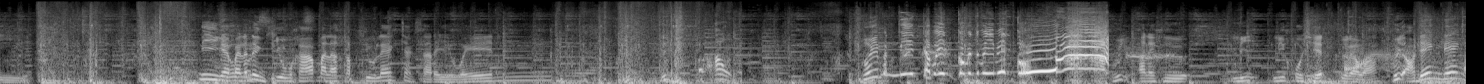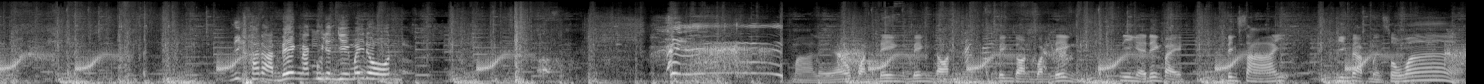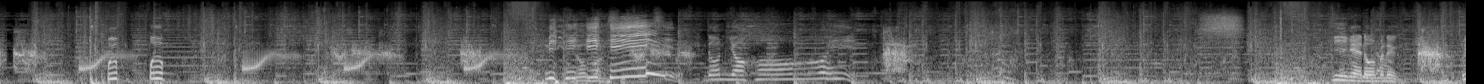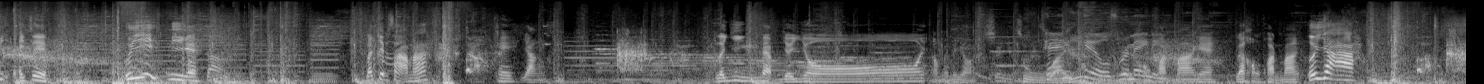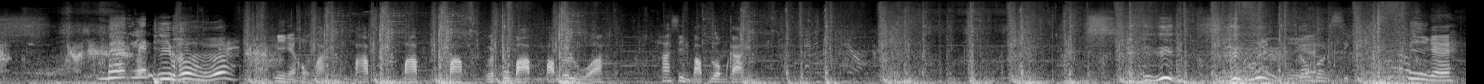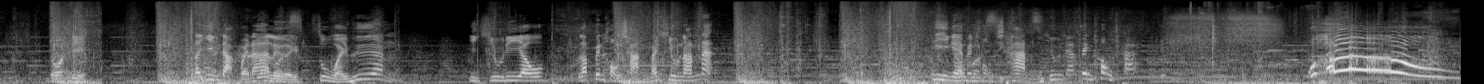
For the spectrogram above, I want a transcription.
นี่ไงไปแล้วหนึ่งคิวครับมาแล้วครับคิวแรกจากสเรเวนเฮ้ยเอ้า เฮ้ยมันมีจะเป็นก็มันจะมีเป็นกูอะเฮ้ยอะไรคือลิลิโคเชตคืออะไรวะเฮ้ยอ๋อเด้งเด้งนี่ขนาดเด้งนะกูยังยิงไม่โดน มาแล้วบอลเด้งเด้งดอนเด้งดอนบอลเด้งนี่ไงเด้งไปเด้งซ้าย ยิงแบบเหมือนโซว่าปึ๊บปึ๊บนี่โดนยอคอย นี่ไงโดนไปหนึ่งอุ้ยไอเจ็ดอุ้ยนี่ไงแล้วเก็บสามนะโอเคยังแล้วยิงแบบย้อยๆเอาไม่ไม่ย้อยสวย10 kills ของ remaining. ขวัญมาไงแล้วของขวัญมาเอ้ยอย่าแม่งเล่นทีเผลอนี่ไงของขวัญบัฟบัฟบัฟแล้วกูบัฟบัฟรัวๆห้าสิบบัฟรวมกัน นี่ไง โดนดิ แล้วยิงดักไว้หน้าเลย สวยเพื่อน อีกคิวเดียวแล้วเป็นของฉันนะคิวนั้นน่ะ นี่ไงเป็นของฉัน คิวนั้นเป็นของฉันโอ้โห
